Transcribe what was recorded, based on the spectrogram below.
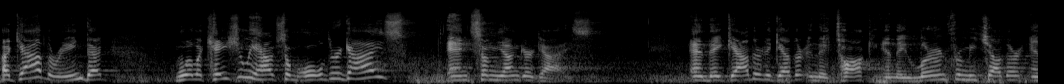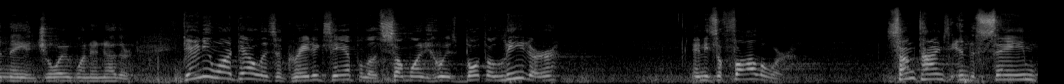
a gathering that will occasionally have some older guys and some younger guys. And they gather together and they talk and they learn from each other and they enjoy one another. Danny Waddell is a great example of someone who is both a leader and he's a follower, sometimes in the same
